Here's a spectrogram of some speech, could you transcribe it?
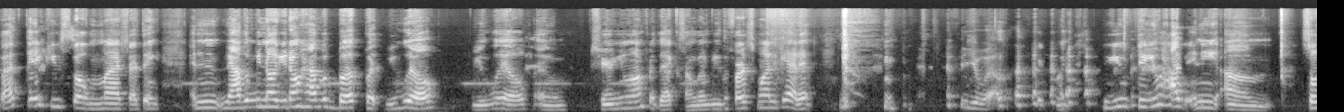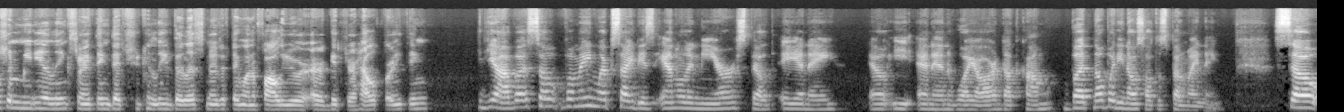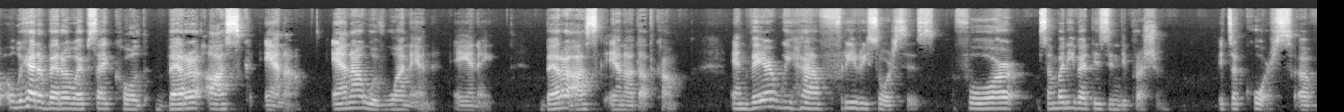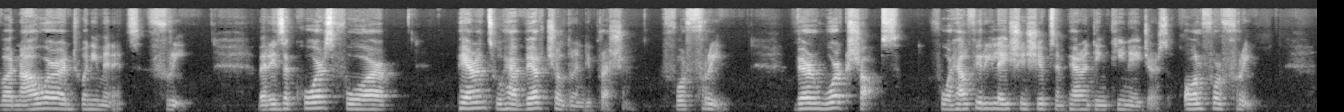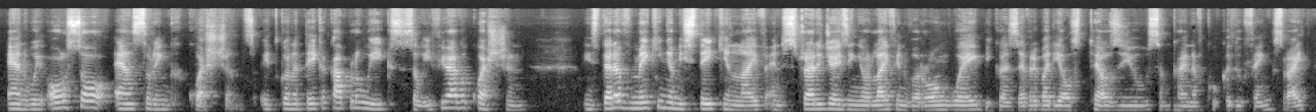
but thank you so much. I think, and now that we know you don't have a book, but you will, you will, and cheering you on for that because I'm going to be the first one to get it. you will. do you do you have any um social media links or anything that you can leave the listeners if they want to follow you or, or get your help or anything? Yeah, but so the main website is Ana Lennyr, spelled A N A L E N N Y R dot com, but nobody knows how to spell my name. So we had a better website called Better Ask Anna, Anna with one N, A N A, betteraskana.com. And there we have free resources for somebody that is in depression. It's a course of an hour and 20 minutes, free. There is a course for parents who have their children depression for free. There are workshops for healthy relationships and parenting teenagers, all for free and we're also answering questions. It's going to take a couple of weeks. So if you have a question, instead of making a mistake in life and strategizing your life in the wrong way because everybody else tells you some kind of cookadoo things, right?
